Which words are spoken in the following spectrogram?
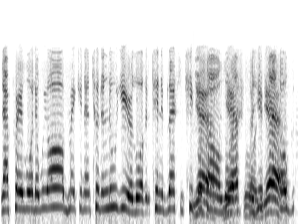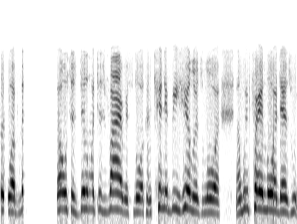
And I pray, Lord, that we all make it into the new year, Lord. Continue to bless and keep Yes. us all, Lord. Yes, Because Lord. you're Yes. so good, Lord. Bless those that's dealing with this virus, Lord. Continue to be healers, Lord. And we pray, Lord, as we,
